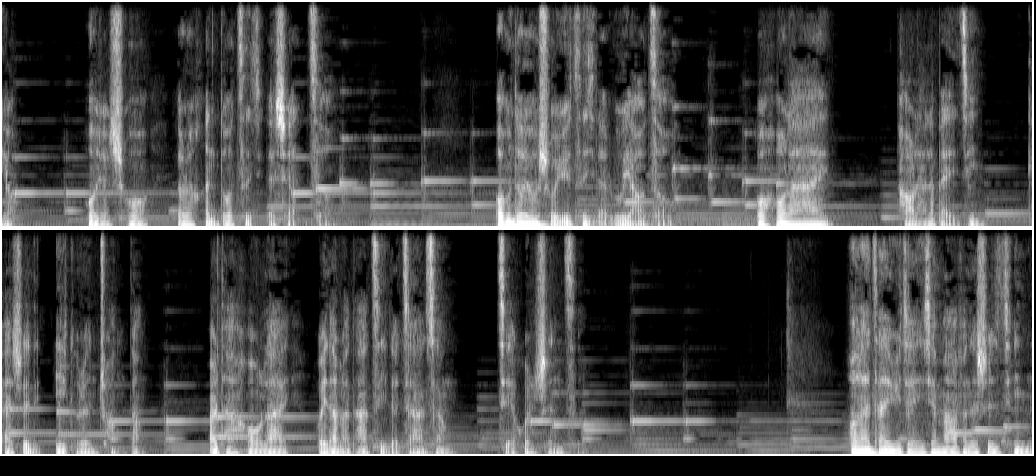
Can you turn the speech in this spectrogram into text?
友，或者说有了很多自己的选择。我们都有属于自己的路要走。我后来跑来了北京，开始一个人闯荡，而他后来回到了他自己的家乡，结婚生子。后来再遇见一些麻烦的事情，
